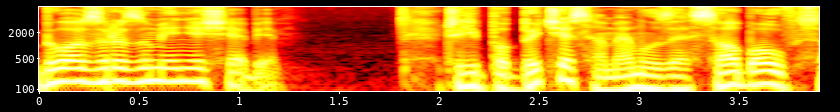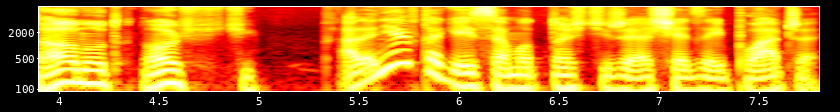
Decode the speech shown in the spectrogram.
było zrozumienie siebie. Czyli pobycie samemu ze sobą w samotności. Ale nie w takiej samotności, że ja siedzę i płaczę,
